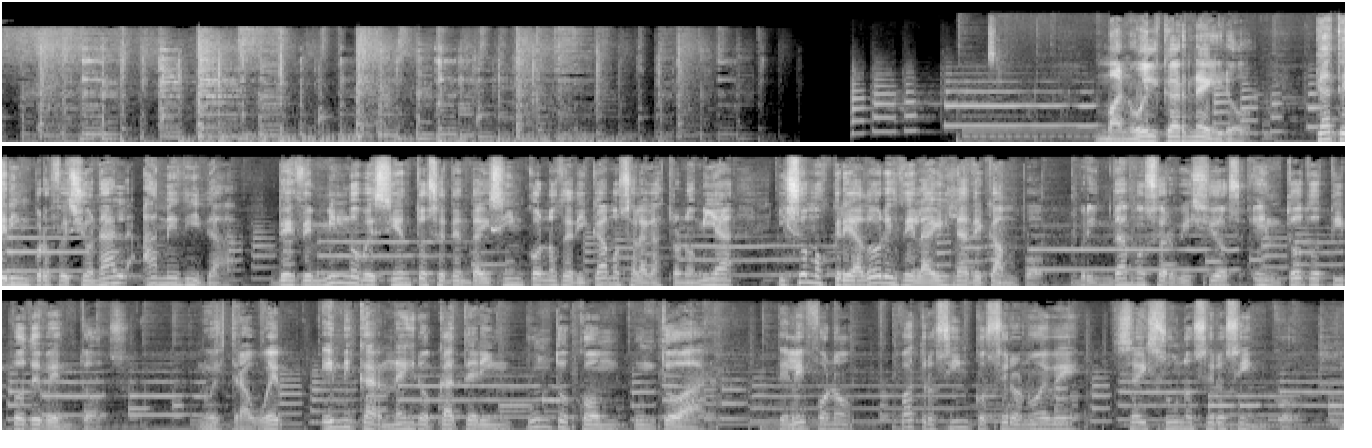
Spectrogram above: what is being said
Manuel Carneiro Catering profesional a medida. Desde 1975 nos dedicamos a la gastronomía y somos creadores de la isla de campo. Brindamos servicios en todo tipo de eventos. Nuestra web mcarneirocatering.com.ar. Teléfono 4509-6105.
